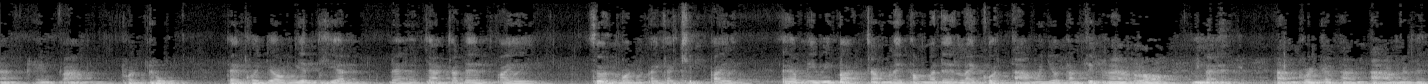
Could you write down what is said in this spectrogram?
างแห่งความพ้นทุกข์แต่คนยอมเวียนเทียนนะอาจารย์ก็เดินไปส่วนบนไปก็คิดไปแล้วมีวิบากกรรมอะไรต้องมาเดินไล่กวดตามมันอยู่ตั้งสิบห้ารอบนี่นะต่างคนก็ต่างตามกันนะ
